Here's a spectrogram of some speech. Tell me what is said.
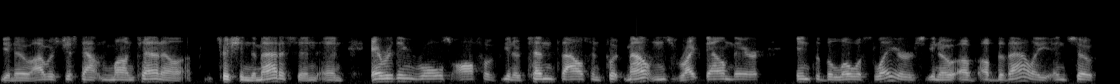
You know, I was just out in Montana fishing the Madison, and everything rolls off of you know 10,000 foot mountains right down there into the lowest layers, you know, of of the valley. And so,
